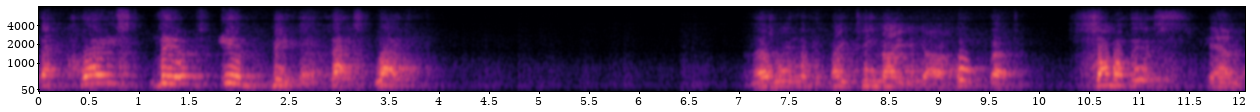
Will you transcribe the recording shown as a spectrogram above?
that Christ lives in me. That's life. And as we look at 1990, I hope that some of this can,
